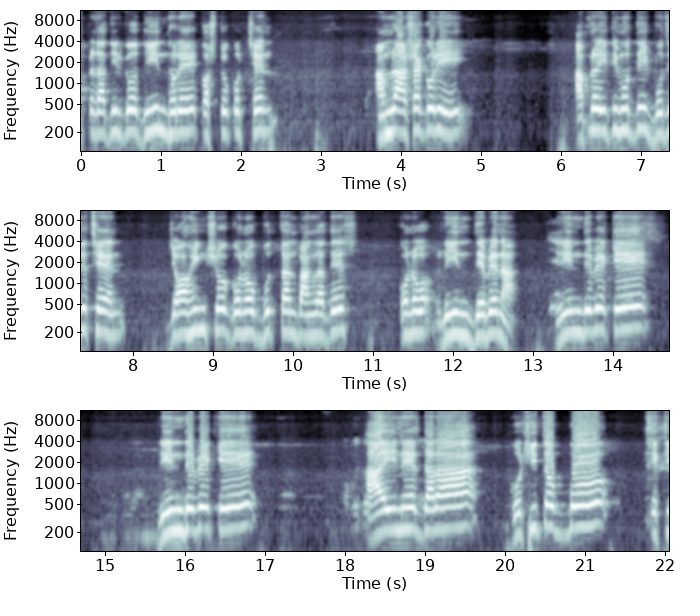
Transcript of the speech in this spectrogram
আপনারা দীর্ঘদিন ধরে কষ্ট করছেন। আমরা আশা করি আপনারা ইতিমধ্যেই বুঝেছেন যে অহিংস গণ অভ্যুত্থান বাংলাদেশ কোনো ঋণ দেবে না। ঋণ দেবে কে? ঋণ দেবে কে? আইনের দ্বারা গঠিতব্য একটি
